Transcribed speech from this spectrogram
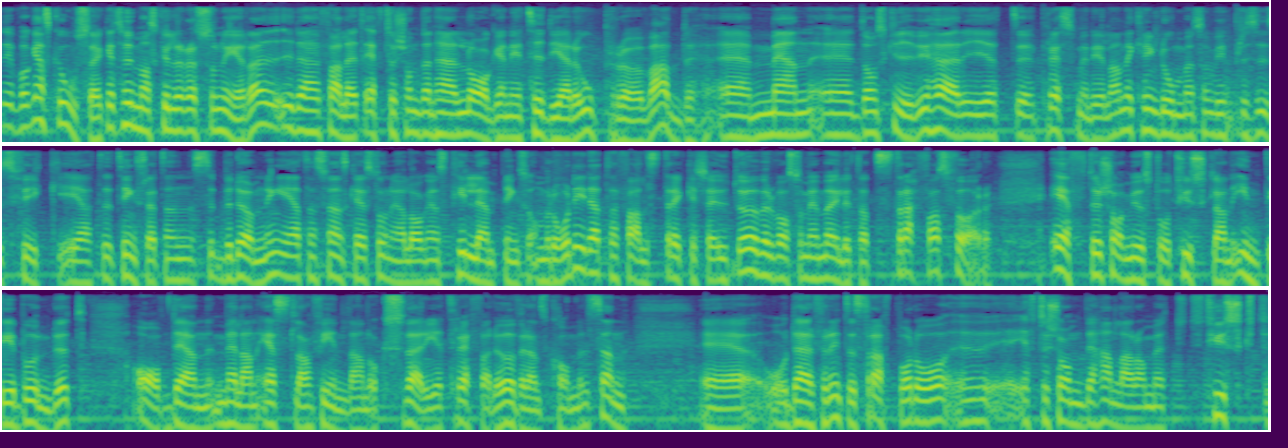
Det var ganska osäkert hur man skulle resonera i det här fallet eftersom den här lagen är tidigare oprövad. Eh, men eh, de skriver ju här i ett eh, pressmeddelande kring domen som vi precis fick är att tingsrättens bedömning är att den svenska Estonialagens tillämpningsområde i detta fall sträcker sig utöver vad som är möjligt att straffas för. Eftersom just då Tyskland inte är bundet av den mellan Estland, Finland och Sverige träffade överenskommelsen. Eh, och därför inte straffbar då eh, eftersom det handlar om ett tyskt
